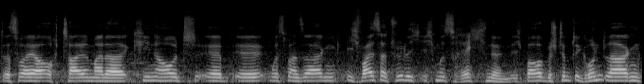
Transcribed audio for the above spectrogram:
das war ja auch Teil meiner Keynote, äh, muss man sagen, ich weiß natürlich, ich muss rechnen. Ich brauche bestimmte Grundlagen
